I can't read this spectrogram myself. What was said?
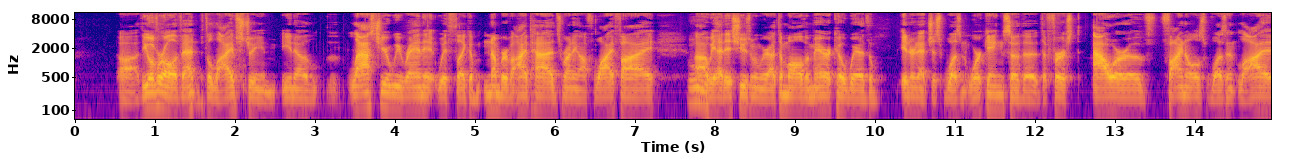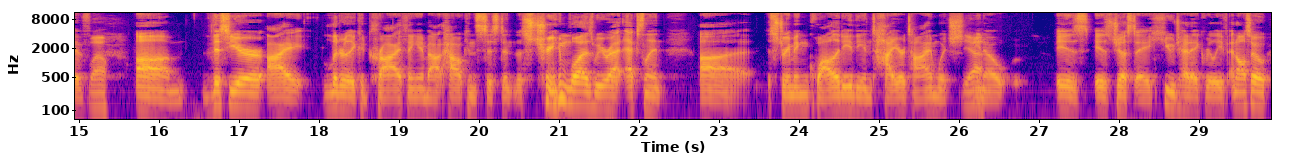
uh, the overall event, but the live stream. You know, last year we ran it with like a number of iPads running off Wi-Fi. Uh, we had issues when we were at the Mall of America where the internet just wasn't working, so the the first hour of finals wasn't live. wow. Um, this year, I literally could cry thinking about how consistent the stream was. We were at excellent uh, streaming quality the entire time, which Yeah. you know is is just a huge headache relief, and also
